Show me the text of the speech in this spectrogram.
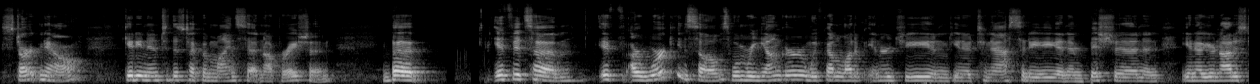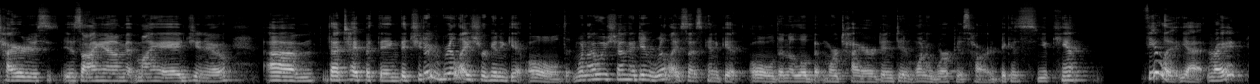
start now getting into this type of mindset and operation. But if it's um if our working selves when we're younger and we've got a lot of energy and you know tenacity and ambition and you know you're not as tired as, as i am at my age you know um, that type of thing that you didn't realize you're going to get old. When i was young i didn't realize i was going to get old and a little bit more tired and didn't want to work as hard because you can't feel it yet right?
